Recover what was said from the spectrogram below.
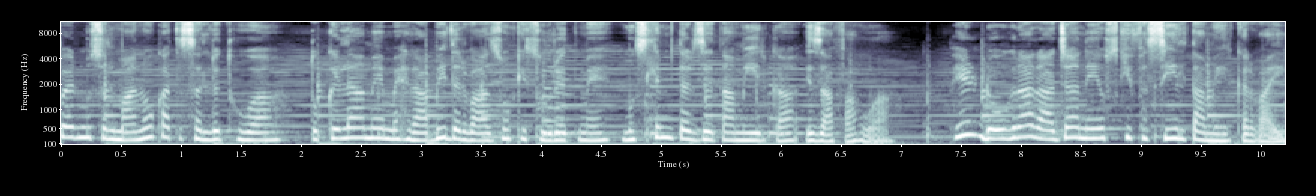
पर मुसलमानों का तसलत हुआ तो किला में महराबी दरवाज़ों की सूरत में मुस्लिम तर्ज तमीर का इजाफा हुआ। फिर डोगरा राजा ने उसकी फसील तामीर करवाई।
